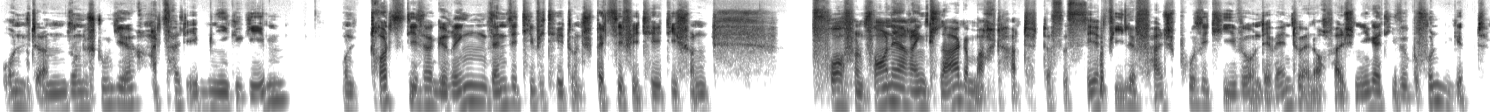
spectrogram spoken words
Und ähm, so eine Studie hat es halt eben nie gegeben. Und trotz dieser geringen Sensitivität und Spezifität, die schon vor, von vornherein klar gemacht hat, dass es sehr viele falsch positive und eventuell auch falsch negative Befunde gibt,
